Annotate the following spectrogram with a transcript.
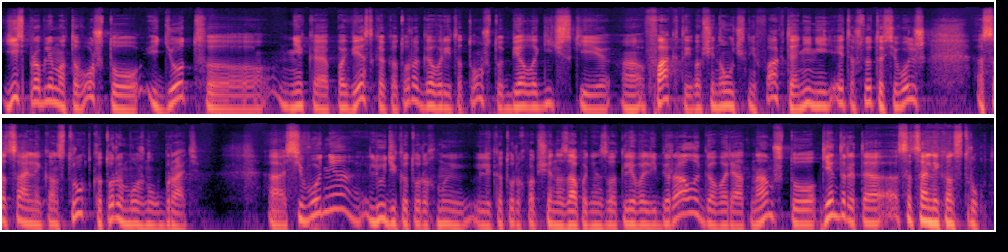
Есть проблема того, что идет э, некая повестка, которая говорит о том, что биологические э, факты, вообще научные факты, они не, это что это всего лишь социальный конструкт, который можно убрать. А сегодня люди, которых мы или которых вообще на Западе называют леволибералы, говорят нам, что гендер это социальный конструкт.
